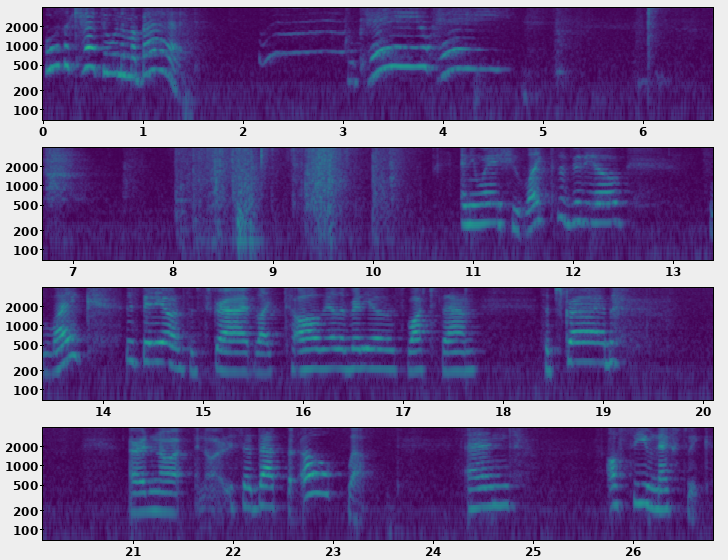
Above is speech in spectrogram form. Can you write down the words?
What was a cat doing in my bag? Okay, okay. Anyway, if you liked the video, like this video and subscribe. Like to all the other videos, watch them. Subscribe. I already know, I know I already said that, but oh, well. And I'll see you next week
